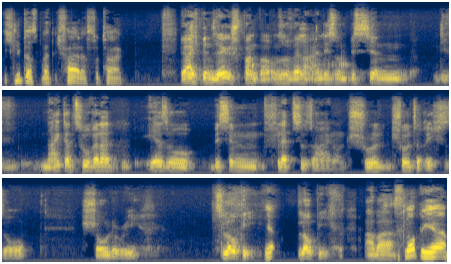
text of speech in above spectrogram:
ich liebe das Brett, ich feiere das total. Ja, ich bin sehr gespannt, weil unsere Welle eigentlich so ein bisschen, die neigt dazu, eher so ein bisschen flat zu sein und schul schulterig, so shouldery. Slopey. Ja. Slopey. Aber. Slopey, ja.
